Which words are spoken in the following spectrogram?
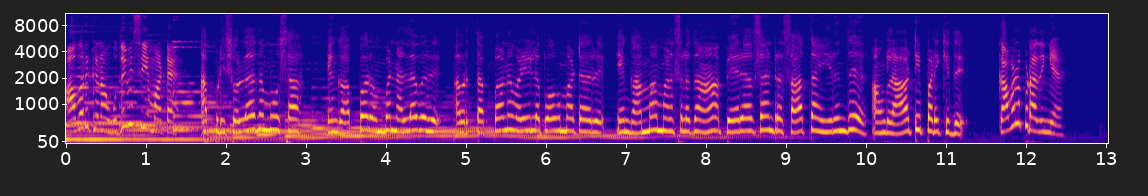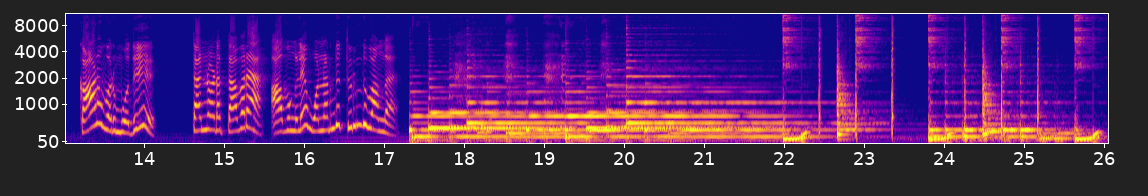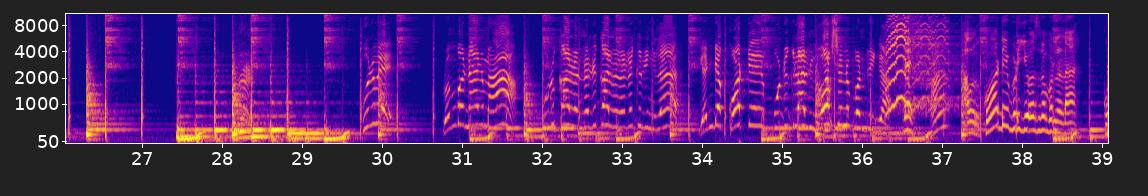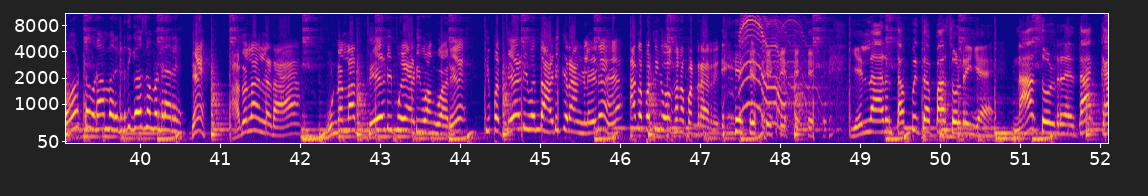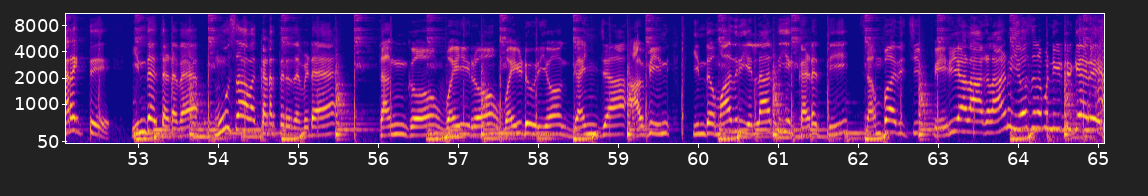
அவருக்கு நான் உதவி செய்ய மாட்டேன். அப்படி சொல்லாத மூசா. எங்க அப்பா ரொம்ப நல்லவரு. அவர் தப்பான வழியில போக மாட்டாரு. எங்க அம்மா மனசுல தான் பேராசன்ற சாத்தம் இருந்து அவங்கள ஆட்டி படைக்குது கவலைப்படாதீங்க. காலம் வரும்போது தன்னோட தவற அவங்களே உணர்ந்து திருந்துவாங்க. குருவே ரொம்ப நேரமா குறுக்கால நடுக்கால நடக்கிறீங்களே? எந்த கோட்டையை பிடிக்கலாம்னு யோசனை பண்றீங்க? அவர் கோட்டையை பிடிக்க யோசனை பண்ணலடா. கோட்டை விடாம இருக்கிறதுக்கு யோசனை பண்றாரு. டேய் அதெல்லாம் இல்லடா. முன்னெல்லாம் தேடி போய் அடி வாங்குவாரு. இப்ப தேடி வந்து அடிக்கிறாங்களேன்னு அத பத்தி யோசனை பண்றாரு. எல்லாரும் தப்பு தப்பா சொல்றீங்க. நான் சொல்றது தான் கரெக்ட் இந்த தடவை மூசாவை கடத்துறதை விட தங்கம் வைரம் வைடூரியம் கஞ்சா அவின் இந்த மாதிரி எல்லாத்தையும் கடத்தி சம்பாதிச்சு பெரிய ஆளாகலான்னு யோசனை பண்ணிட்டு இருக்காரு.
